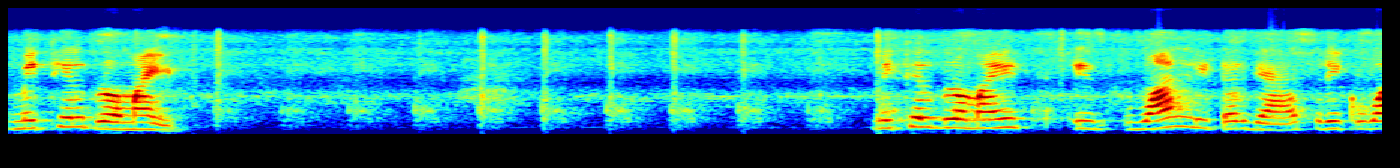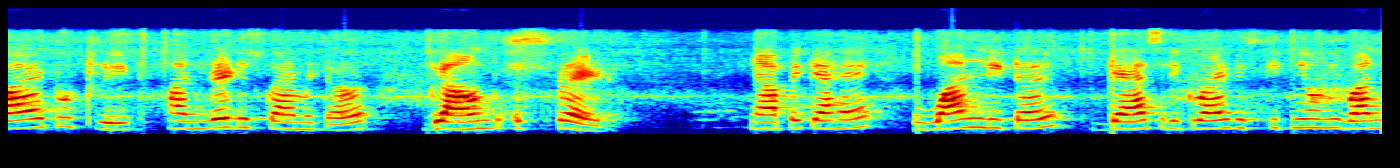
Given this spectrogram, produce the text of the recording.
methyl bromide. Methyl bromide is 1 liter gas required to treat 100 square meter ground spread यहाँ पे क्या है? वन लीटर गैस रिक्वायर कितनी होगी? One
